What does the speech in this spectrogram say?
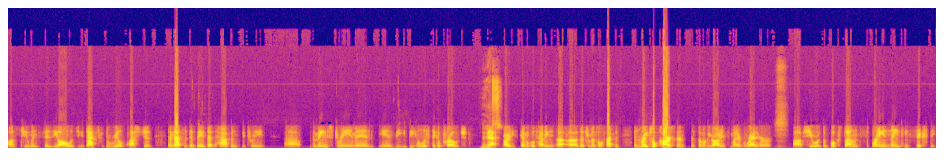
on human physiology? That's the real question, and that's a debate that happens between uh, the mainstream and, and the, the holistic approach. Yes. That are these chemicals having a, a detrimental effect? And Rachel Carson, and some of your audience might have read her, uh, she wrote the book Silent Spring in 1960.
